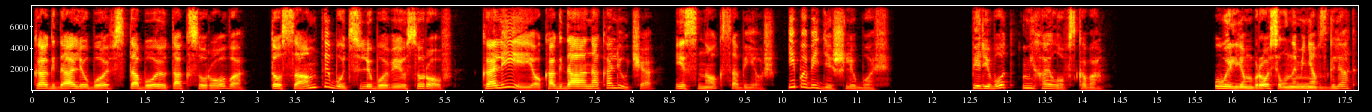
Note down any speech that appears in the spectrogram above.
«Когда любовь с тобою так сурова, то сам ты будь с любовью суров. Кали ее, когда она колюча, и с ног собьешь, и победишь любовь». Перевод Михайловского. Уильям бросил на меня взгляд,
